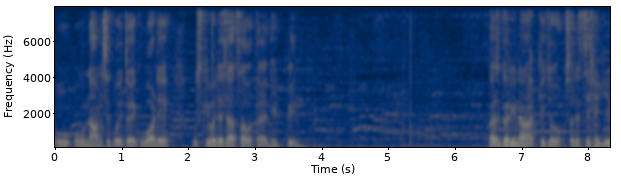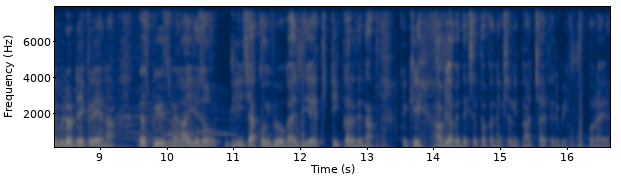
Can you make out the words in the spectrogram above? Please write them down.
ओ ओ नाम से कोई तो एक वर्ड है। उसकी वजह से ऐसा होता है नीट पिन बस गरीना के जो सदस्य ये वीडियो देख रहे हैं ना। बस प्लीज़ मेरा ये जो ग्लीच या कोई भी होगा ये ठीक कर देना। क्योंकि आप यहाँ पे देख सकते हो कनेक्शन इतना अच्छा है, फिर भी हो रहा है।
